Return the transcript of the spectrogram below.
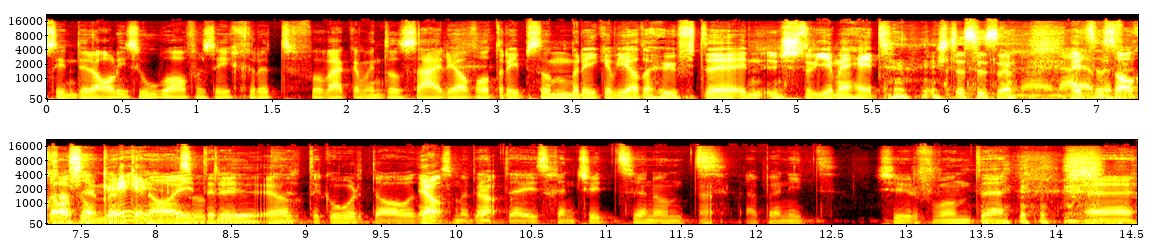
Sind ihr alle sauber versichert, von wegen, wenn das Seil anfängt trippst und man irgendwie an der Hüfte einen, einen Striemen hat? ist das so? Nein, nein, so Sachen das haben wir genau Also den, die- ja. den, den Gurt an, oder? Ja, dass man ja. dort eins kann schützen und eben nicht Schürfwunden äh,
